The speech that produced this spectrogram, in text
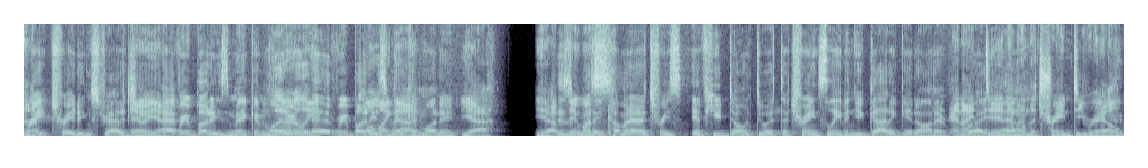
though. great trading strategy. Oh, yeah. Everybody's making money. Literally. everybody's Oh making God. money. Yeah, yeah. There's it money was- coming out of trees. If you don't do it, the train's leaving. You got to get on it. And I did, now. and then the train derailed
